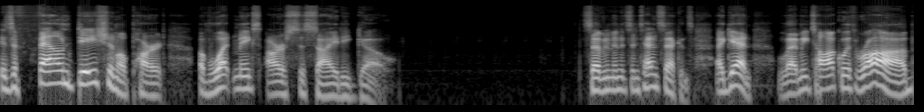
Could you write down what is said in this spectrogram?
is a foundational part of what makes our society go. seven minutes and 10 seconds. Again, let me talk with Rob.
